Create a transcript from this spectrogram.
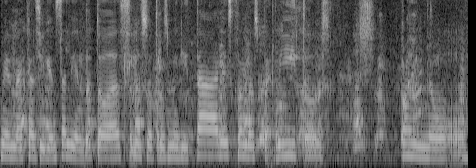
Miren, acá siguen saliendo todos los otros militares con los perritos. Ay, no.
